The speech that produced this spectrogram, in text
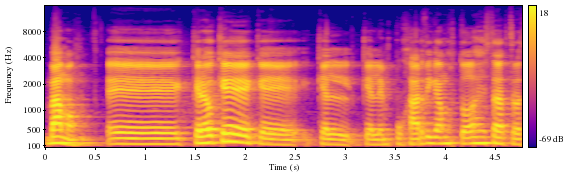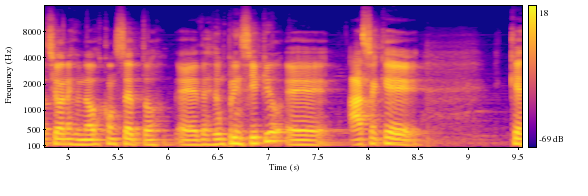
vamos, eh, creo que, que, que, el, que, el, empujar, digamos, todas estas abstracciones y nuevos conceptos eh, desde un principio eh, hace que que,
